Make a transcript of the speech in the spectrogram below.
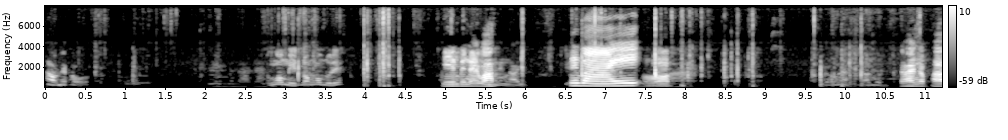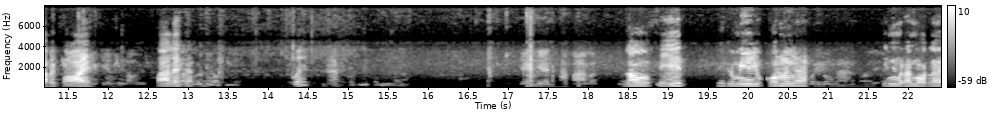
ข้าวไม่เข้างมนิดลองงมดูดิเกมไปไหนวะยังไงไปไว้อ๋อ ได้นะปลาไปปล่อย ปลาเล็กอะใจเย็นหาปลาก่อนเหล้าสีที่ก็มีอยู่กลมหนึงนะกินนี่มาทันหมดเลย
